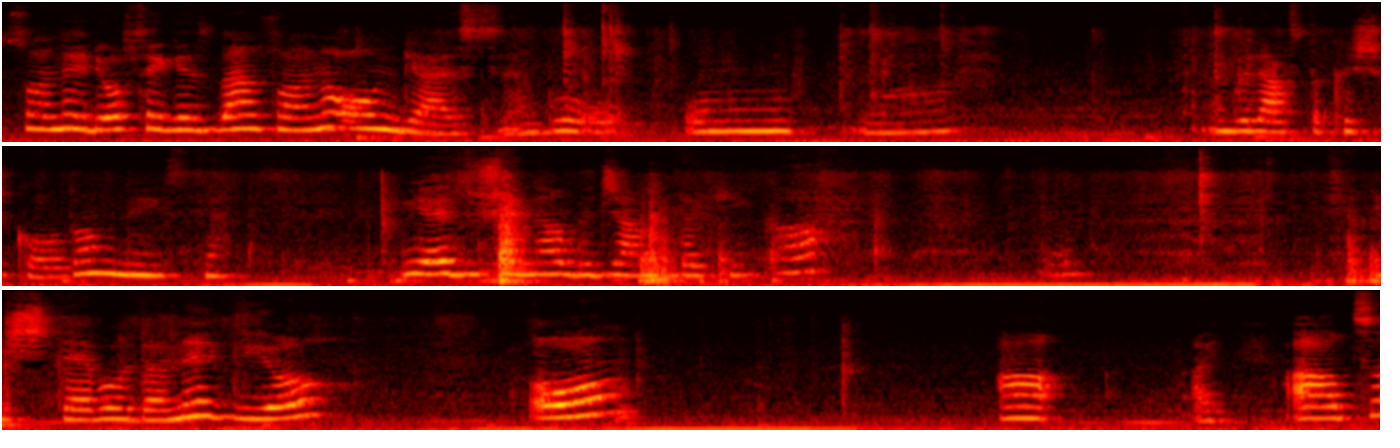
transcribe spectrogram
Sonra ne diyor? 8'den sonra 10 gelsin. Bu 10'umuz var. Biraz da kışık oldu ama neyse. Yere düşeni alacağım bir dakika. İşte burada ne diyor? 10 a, ay, 6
